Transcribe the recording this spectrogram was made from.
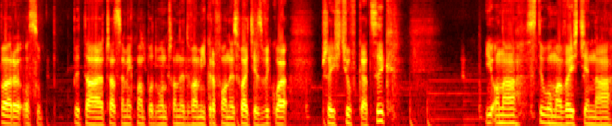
Parę osób pyta czasem, jak mam podłączone dwa mikrofony. Słuchajcie, zwykła przejściówka, cyk. I ona z tyłu ma wejście na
